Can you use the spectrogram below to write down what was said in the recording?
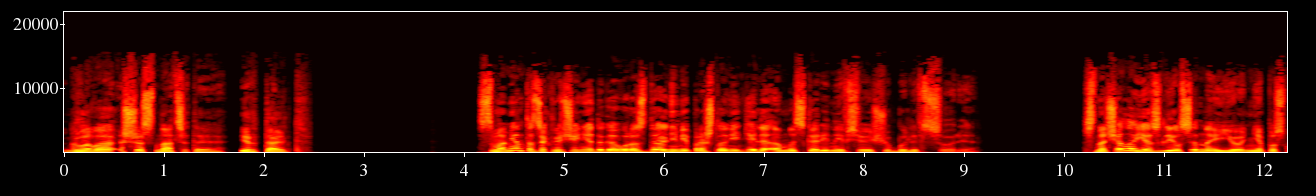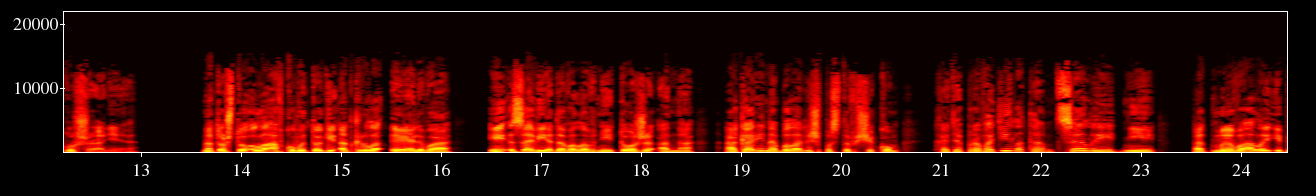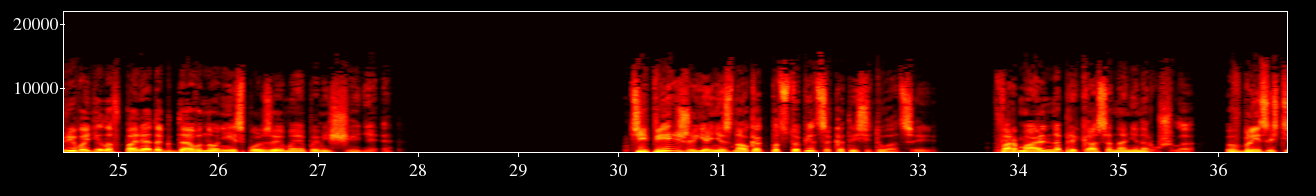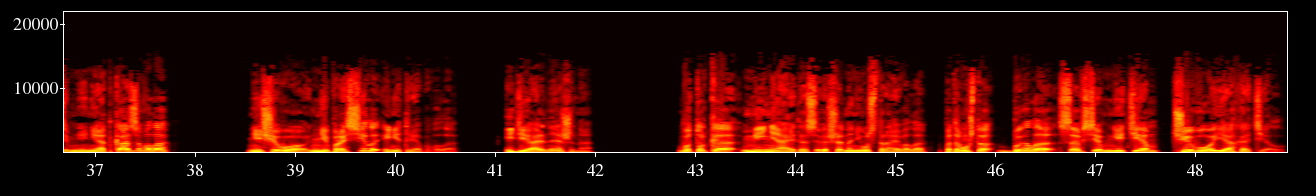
Глава 16. Иртальт. С момента заключения договора с дальними прошла неделя, а мы с Кариной все еще были в ссоре. Сначала я злился на ее непослушание. На то, что лавку в итоге открыла Эльва, и заведовала в ней тоже она, а Карина была лишь поставщиком, хотя проводила там целые дни, отмывала и приводила в порядок давно неиспользуемое помещение. Теперь же я не знал, как подступиться к этой ситуации. Формально приказ она не нарушила. В близости мне не отказывала, ничего не просила и не требовала. Идеальная жена. Вот только меня это совершенно не устраивало, потому что было совсем не тем, чего я хотел.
